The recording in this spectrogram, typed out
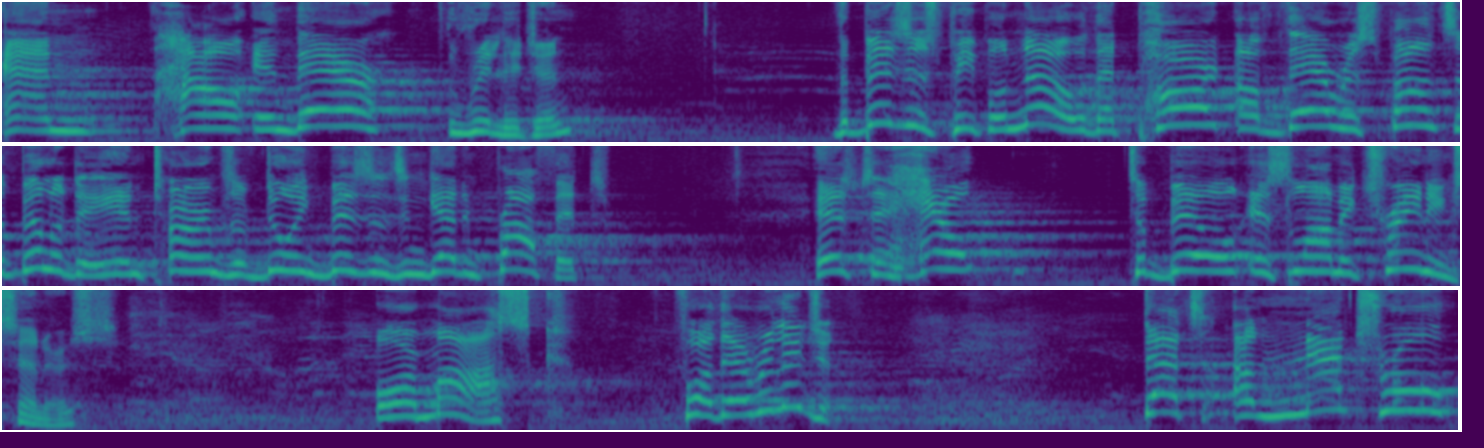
and how in their religion, the business people know that part of their responsibility in terms of doing business and getting profits is to help to build Islamic training centers or mosque for their religion. That's a natural,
